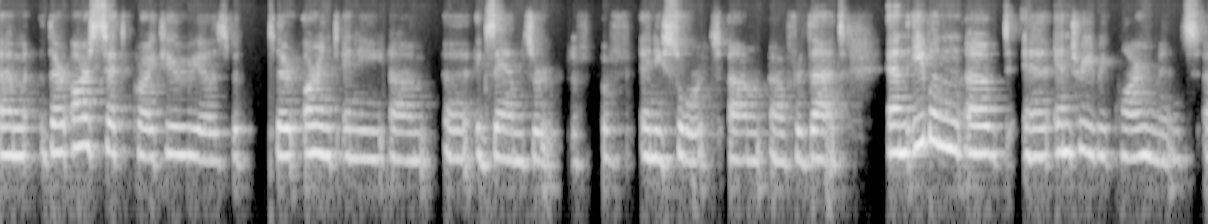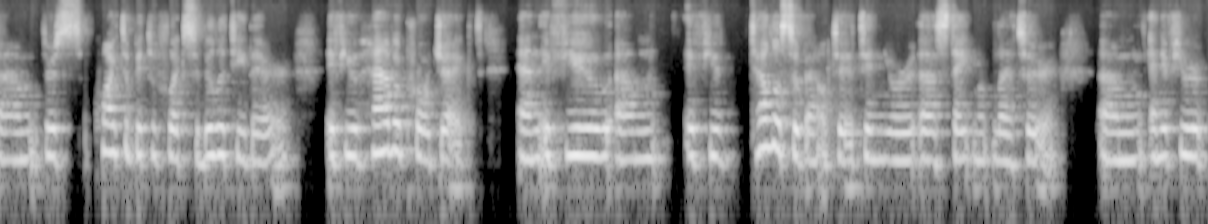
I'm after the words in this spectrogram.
um, there are set criterias, but there aren't any um, uh, exams or of, of, any sort um, uh, for that. And even uh, entry requirements, um, there's quite a bit of flexibility there. If you have a project and if you um, if you tell us about it in your uh, statement letter, um, and if you're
